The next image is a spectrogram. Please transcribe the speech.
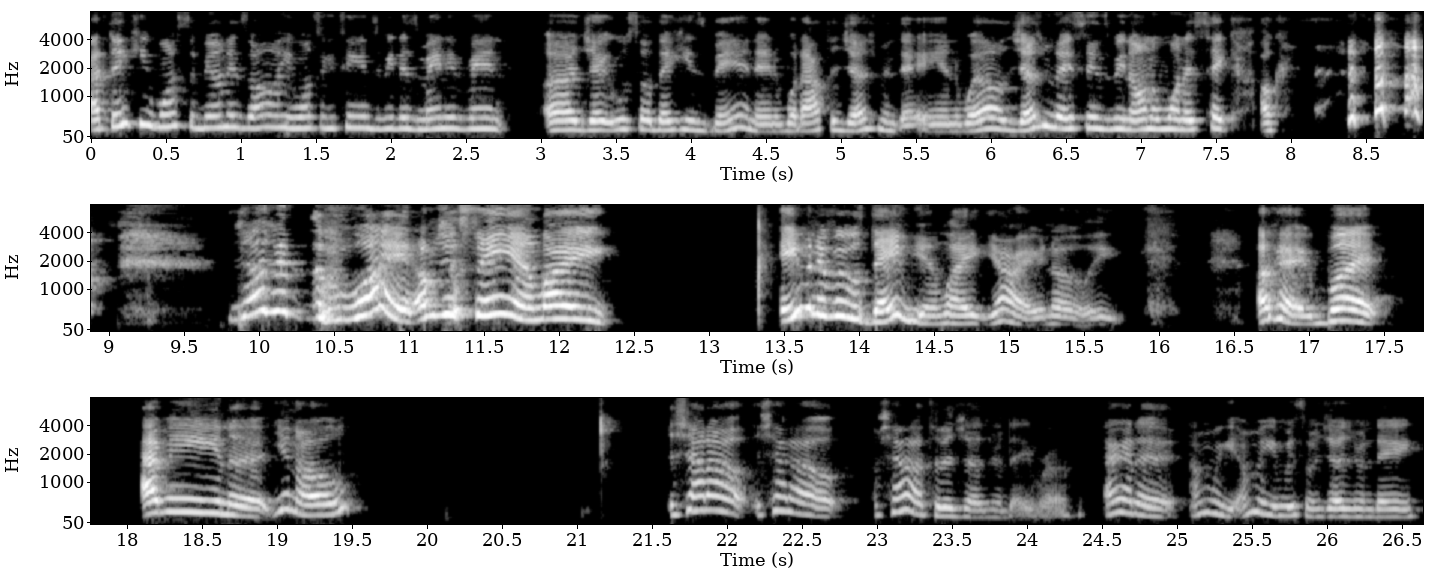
I think he wants to be on his own. He wants to continue to be this main event uh Jey Uso that he's been and without the Judgment Day. And well, Judgment Day seems to be the only one that's take okay. Judgment what? I'm just saying, like, even if it was Damian, like, y'all already know, like, okay, but I mean, uh, you know, shout out, shout out, shout out to the Judgment Day, bro. I gotta, I'm gonna, I'm gonna give me some Judgment Day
